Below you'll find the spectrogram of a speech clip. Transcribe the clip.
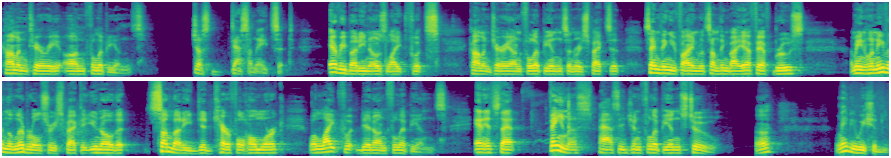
commentary on Philippians. Just decimates it. Everybody knows Lightfoot's commentary on Philippians and respects it. Same thing you find with something by F. F. Bruce. I mean, when even the liberals respect it, you know that somebody did careful homework. Well, Lightfoot did on Philippians. And it's that famous passage in Philippians 2. Huh? Maybe we should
